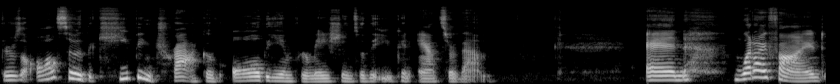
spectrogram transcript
There's also the keeping track of all the information so that you can answer them. And what I find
